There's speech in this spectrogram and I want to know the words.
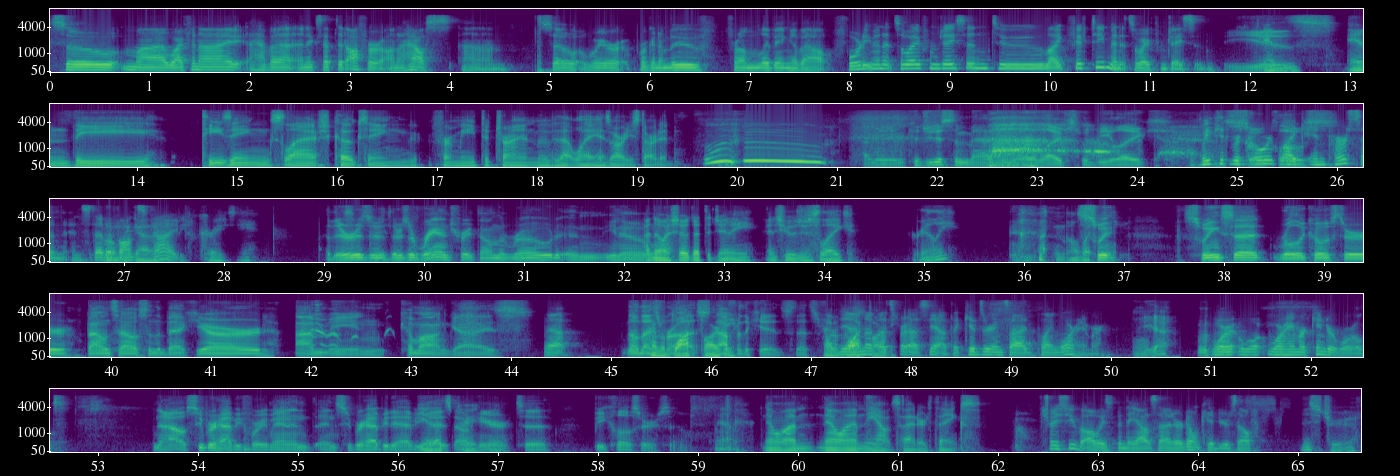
So my wife and I have a, an accepted offer on a house. Um, so we're we're gonna move from living about 40 minutes away from Jason to like 15 minutes away from Jason. Yes. and the teasing slash coaxing for me to try and move that way has already started. Woohoo! I mean, could you just imagine what our lives would be like? We could So record like in person instead oh of on god, that'd Skype. be crazy. There is a there's a ranch right down the road, and you know, I know. I showed that to Jenny, and she was just like, "Really?" I like, swing swing set, roller coaster, bounce house in the backyard. I mean, come on, guys. Yeah. No, that's for us, party. not for the kids. That's for Have Yeah, no, party. that's for us. Yeah, the kids are inside playing Warhammer. yeah. Mm-hmm. War, War, Warhammer Kinder Worlds. No, super happy for you, man, and and super happy to have you Yeah, guys down great, here to be closer. So yeah. Now I'm now I'm the outsider. Thanks. Trace, you've always been the outsider. Don't kid yourself. It's true.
